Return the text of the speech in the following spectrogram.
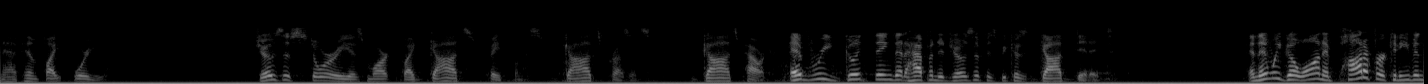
and have Him fight for you. Joseph's story is marked by God's faithfulness, God's presence, God's power. Every good thing that happened to Joseph is because God did it. And then we go on, and Potiphar can even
